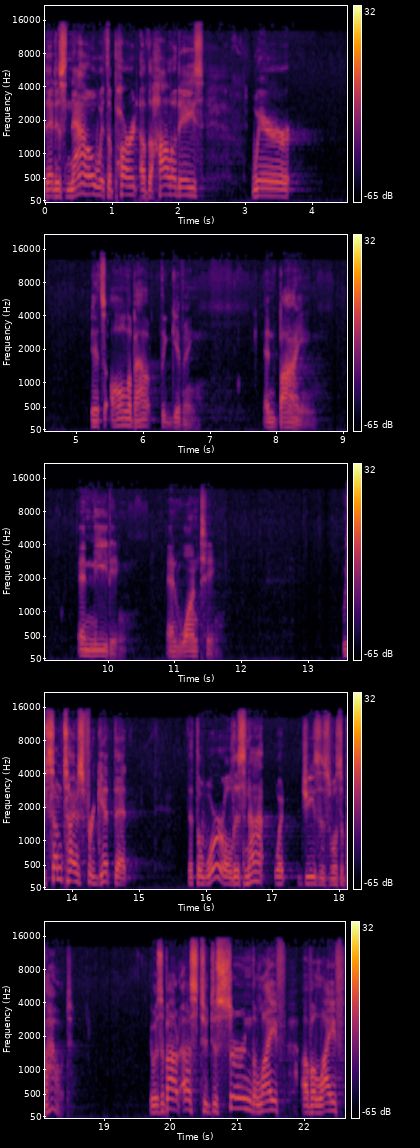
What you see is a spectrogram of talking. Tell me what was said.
that is now with a part of the holidays where it's all about the giving and buying and needing and wanting. We sometimes forget that, that the world is not what Jesus was about. It was about us to discern the life of a life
